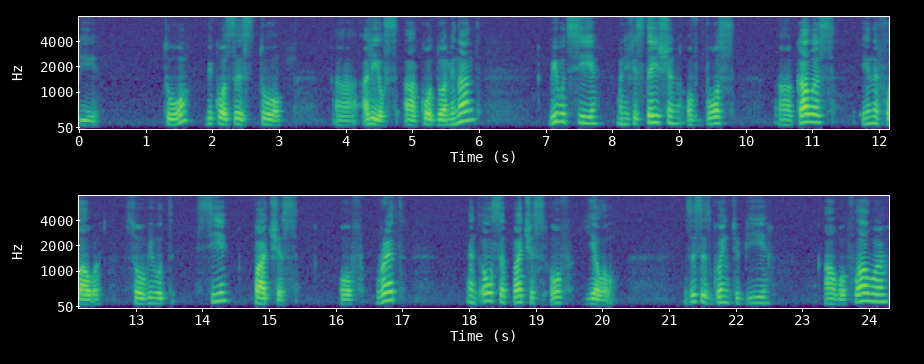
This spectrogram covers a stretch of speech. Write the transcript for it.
B2, because these two uh, alleles are co-dominant, we would see manifestation of both uh, colors in a flower. So we would see patches of red and also patches of yellow. This is going to be our flower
